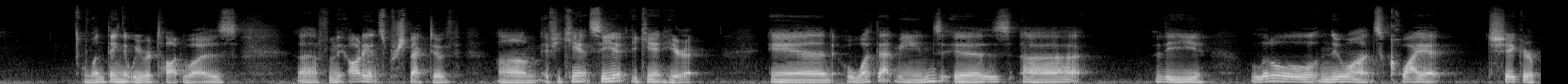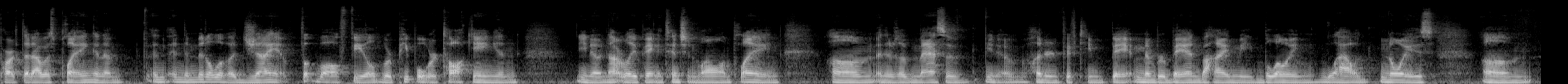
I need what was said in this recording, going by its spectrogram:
one thing that we were taught was uh, from the audience perspective, um, if you can't see it, you can't hear it. And what that means is uh, the little nuance, quiet shaker part that I was playing in a in, in, the middle of a giant football field where people were talking and you know not really paying attention while I'm playing. Um, and there's a massive you know 115 band, member band behind me blowing loud noise. Um,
